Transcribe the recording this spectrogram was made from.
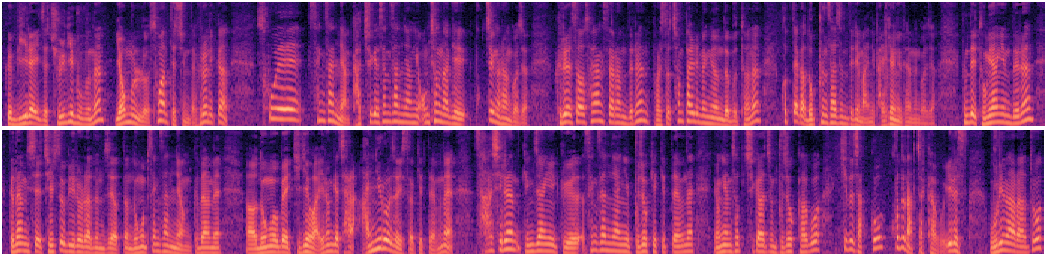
그 밀의 이제 줄기 부분은 여물로 소한테 줍니다. 그러니까 소의 생산량, 가축의 생산량이 엄청나게 폭증을 한 거죠. 그래서 서양 사람들은 벌써 1800년대부터는 콧대가 높은 사진들이 많이 발견이 되는 거죠. 근데 동양인들은 그 당시에 질소 비료라든지 어떤 농업 생산량, 그 다음에 어, 농업의 기계화 이런 게 잘 안 이루어져 있었기 때문에 사실은 굉장히 그 생산량이 부족했기 때문에 영양 섭취가 좀 부족하고 키도 작고 코도 납작하고 이래서 우리나라도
